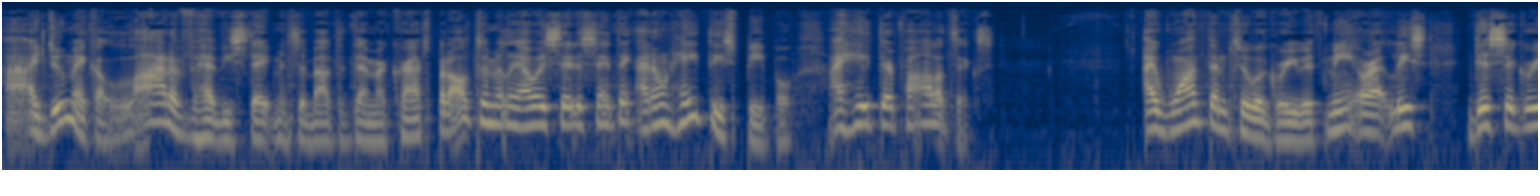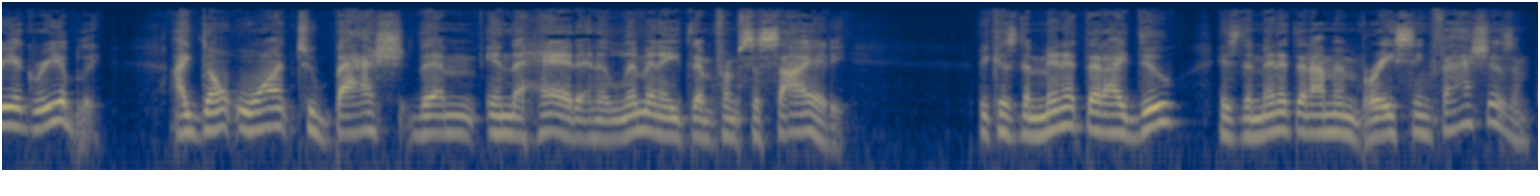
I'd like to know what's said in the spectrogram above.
I, I do make a lot of heavy statements about the Democrats, but ultimately I always say the same thing. I don't hate these people, I hate their politics. I want them to agree with me or at least disagree agreeably. I don't want to bash them in the head and eliminate them from society. Because the minute that I do, is the minute that I'm embracing fascism.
